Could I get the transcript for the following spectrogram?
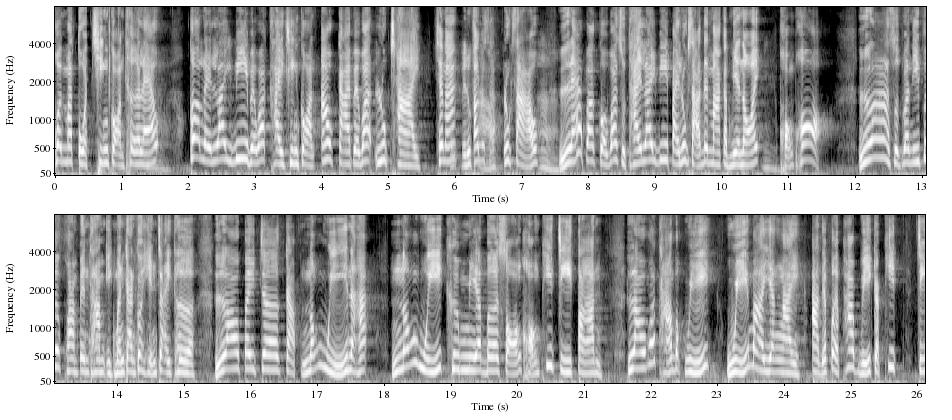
คนมาตรวจชิงก่อนเธอแล้ว ก็เลยไล่บี้ไปว่าใครชิงก่อน เอ้ากลายไปว่าลูกชายใช่ไหมเป็นลูกอาสาวลูกสาว อ่า แล้วปรากฏว่าสุดท้ายไล่บี้ไปลูกสาวเดินมากับเมียน้อยของพ่อ ล่าสุดวันนี้เพื่อความเป็นธรรมอีกเหมือนกันก็เห็นใจเธอ เราไปเจอกับน้องหวีนะฮะ น้องหวีคือเมียเบอร์สองของพี่จีตาน เราก็ถามบอกหวี หวีมายังไง อะเดี๋ยวเปิดภาพหวีกับพี่จี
